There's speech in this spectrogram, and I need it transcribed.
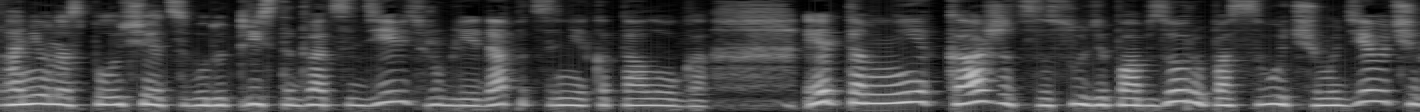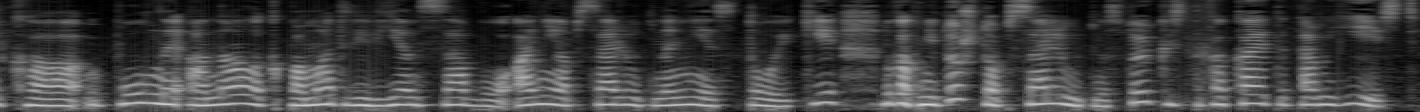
они у нас, получается, будут 329 рублей, да, по цене каталога. Это, мне кажется, судя по обзору, по сводчам у девочек, а, полный аналог помад Vivienne Sabo. Они абсолютно не стойкие. Ну, как не то, что абсолютно, стойкость-то какая-то там есть.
